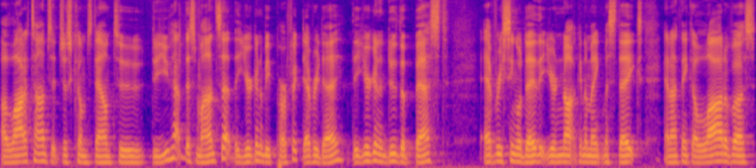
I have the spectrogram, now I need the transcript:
a lot of times it just comes down to do you have this mindset that you're going to be perfect every day, that you're going to do the best every single day, that you're not going to make mistakes? And I think a lot of us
